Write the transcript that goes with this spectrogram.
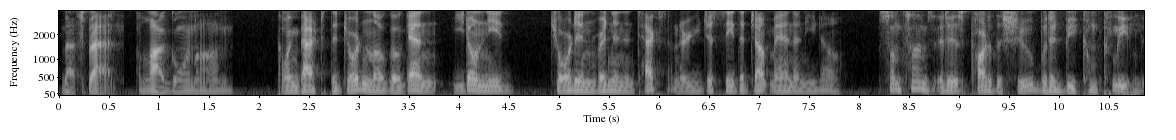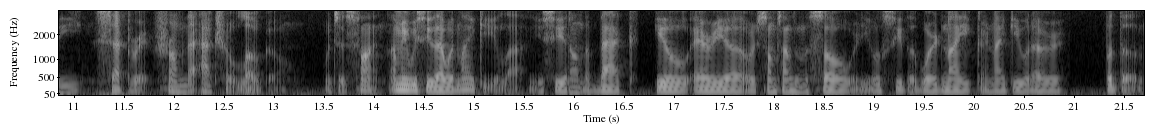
That's bad. A lot going on. Going back to the Jordan logo again, you don't need Jordan written in text under. You just see the Jumpman and you know. Sometimes it is part of the shoe, but it'd be completely separate from the actual logo, which is fine. I mean, we see that with Nike a lot. You see it on the back heel area or sometimes in the sole where you'll see the word Nike or Nike, whatever. But the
